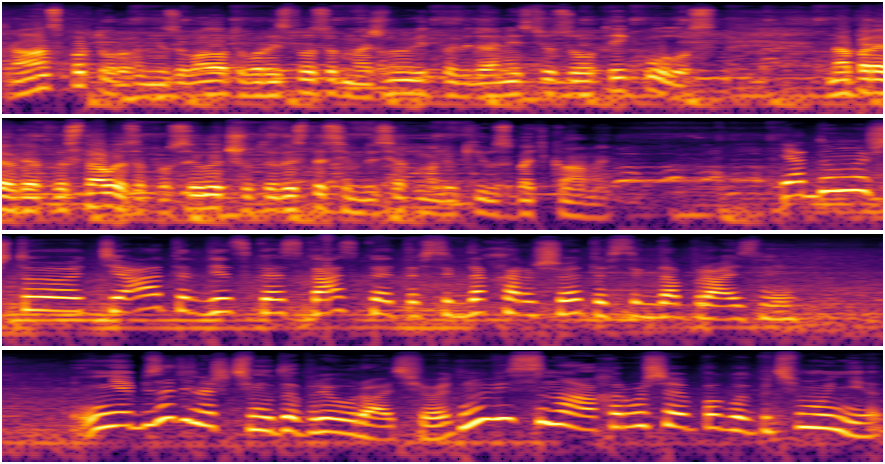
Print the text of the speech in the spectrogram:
Транспорт організувало товариство з обмеженою відповідальністю Золотий колос. На перегляд вистави запросили 470 малюків з батьками. Я думаю, что театр, детская сказка – это всегда хорошо, это всегда праздник. Не обязательно к чему-то приурачивать. Ну, весна, хорошая погода, почему нет?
